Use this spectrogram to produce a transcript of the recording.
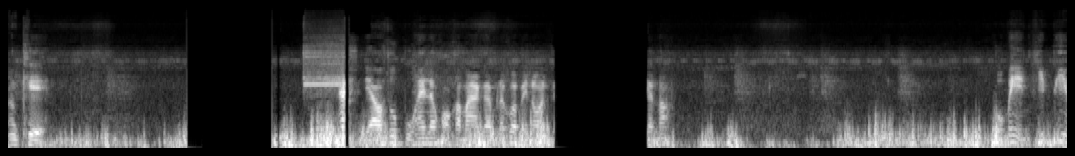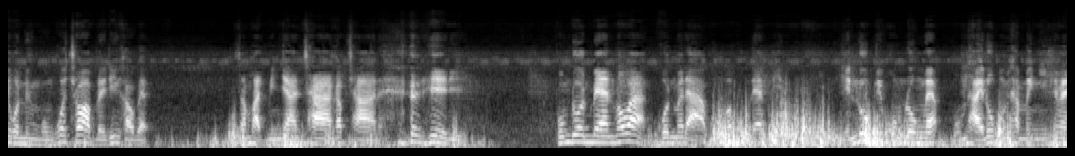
โอเคเดี๋ยวเอาทูปปู่ให้แล้วขอขมากันแล้วก็ไปนอนกันเนาะผมไปเห็นคลิปพี่คนหนึ่งผมก็ชอบเลยที่เขาแบบ สัมผัสวิญญาณชาครับชาเนี่ยเท่ดี ผมโดนแบนเพราะว่าคนมาด่าผมว่าผมแลบลิ้นเห็นรูปที่ผมลงแล้ว ผมถ่ายรูปผมทำอย่างนี้ใช่ไหม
